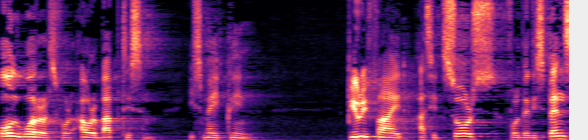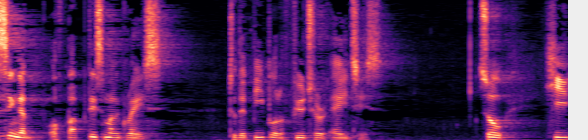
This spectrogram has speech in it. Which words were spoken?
all waters for our baptism is made clean, purified as its source for the dispensing of baptismal grace to the people of future ages. So he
